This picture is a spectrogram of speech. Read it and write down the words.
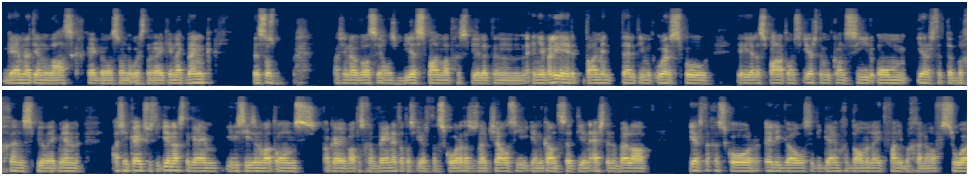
game nou teen Lask kyk daar so in Oostenryk en ek dink dis ons as jy nou wil sê ons B-span wat gespeel het en en jy wil hê daai mentality met oorspoel deur die hele span dat ons eerste moet concede om eerste te begin speel. Ek meen as jy kyk soos die enigste game hierdie season wat ons okay, wat ons gewen het, wat ons eerste geskor het as ons nou Chelsea eenkant sit teen Aston Villa eerste geskor, early goals, het die game gedominate van die begin af. So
